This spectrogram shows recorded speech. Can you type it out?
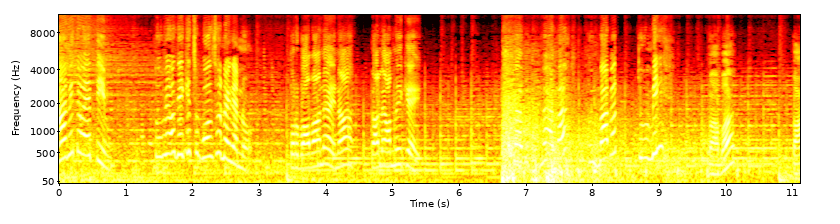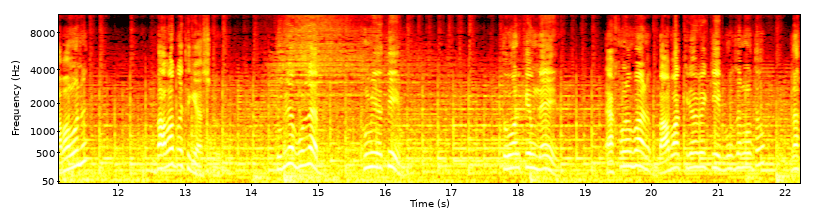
আমি তো এতিম। তুমি ওকে কিছু বলছো না কেন? তোর বাবা নেই না? তাহলে আমি কে? বাবা বাবা বাবা তুমি? বাবা? বাবা মানে? বাবা কই থেকে আসলো? তুমি না বললে তুমি এতিম। তোমার কেউ নেই। এখন আবার বাবা কীভাবে কে বুঝলেন তো না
